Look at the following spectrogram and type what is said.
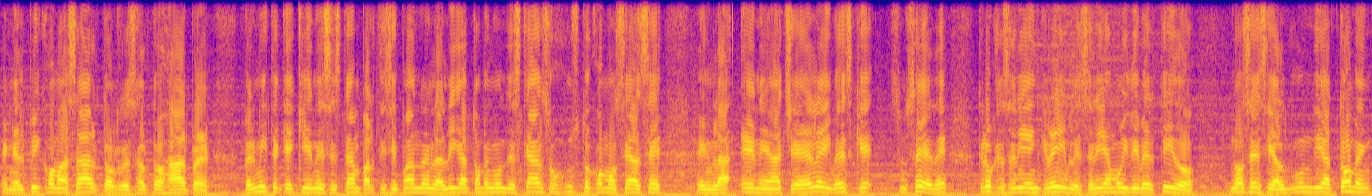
En el pico más alto, resaltó Harper. Permite que quienes están participando en la liga tomen un descanso, justo como se hace en la NHL. Y ves que sucede. Creo que sería increíble, sería muy divertido. No sé si algún día tomen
